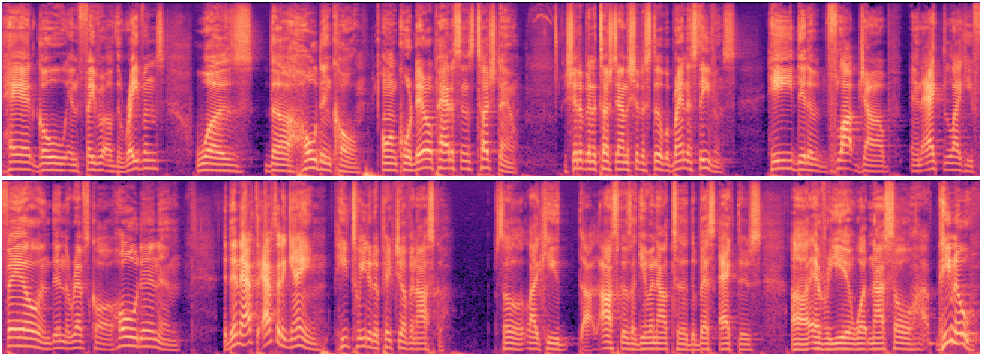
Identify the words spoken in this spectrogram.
had go in favor of the Ravens was the holding call on Cordarrelle Patterson's touchdown. It should have been a touchdown. It should have stood. But Brandon Stephens, he did a flop job and acted like he fell. And then the refs called holding. And then after after the game, he tweeted a picture of an Oscar. So like he Oscars are given out to the best actors uh, every year and whatnot. So he knew,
